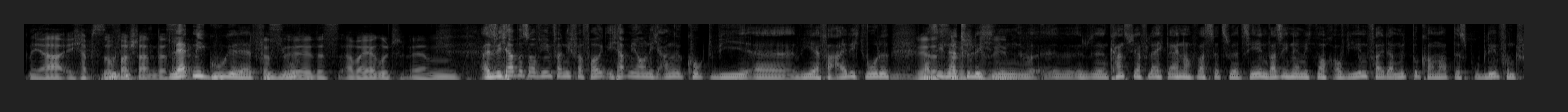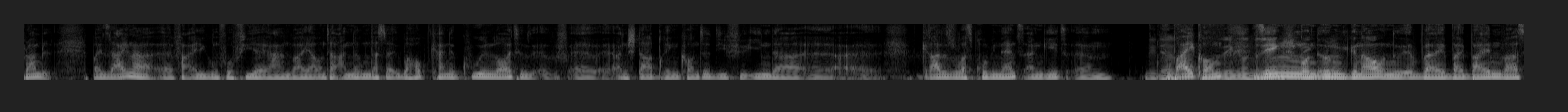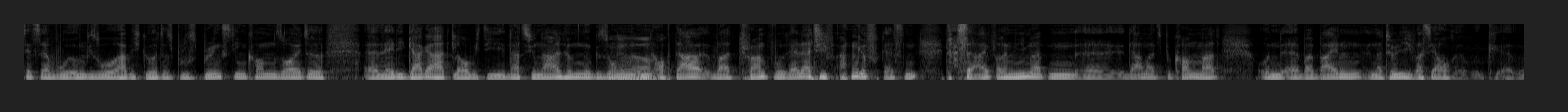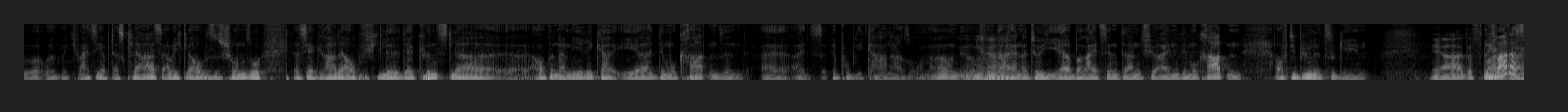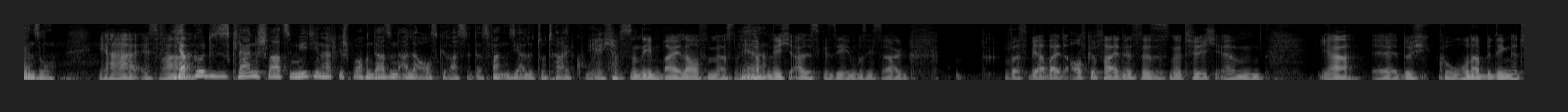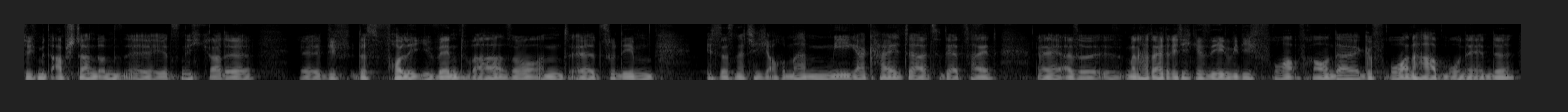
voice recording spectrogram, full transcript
Ja, ich habe es so gut. verstanden, dass. Let me Google that for dass, you. Äh, das, aber ja, gut. Ähm, also, ich habe es auf jeden Fall nicht verfolgt. Ich habe mir auch nicht angeguckt, wie, äh, wie er vereidigt wurde. Ja, was ich natürlich. Ich äh, dann kannst du ja vielleicht gleich noch was dazu erzählen. Was ich nämlich noch auf jeden Fall da mitbekommen habe: das Problem von Trump bei seiner äh, Vereidigung vor vier Jahren war ja unter anderem, dass er überhaupt keine coolen Leute äh, an den Start bringen konnte, die für ihn da äh, gerade so was Prominenz angeht. Ähm, vorbeikommen, singen und, singen und irgendwie oder? genau. Und äh, bei, bei beiden war es jetzt ja wohl irgendwie so, habe ich gehört, dass Bruce Springsteen kommen sollte. Äh, Lady Gaga hat, glaube ich, die Nationalhymne gesungen genau. und auch da war Trump wohl relativ angefressen, dass er einfach niemanden äh, damals bekommen hat. Und äh, bei beiden natürlich, was ja auch, äh, ich weiß nicht, ob das klar ist, aber ich glaube, es ist schon so, dass ja gerade auch viele der Künstler äh, auch in Amerika eher Demokraten sind als Republikaner so. Ne? Und ja. von daher natürlich eher bereit sind, dann für einen Demokraten auf die Bühne zu gehen. Ja, das war. Wie war das denn so? Ja, es war. Ich habe gehört, dieses kleine schwarze Mädchen hat gesprochen, da sind alle ausgerastet. Das fanden sie alle total cool. Ja, ich habe es so nebenbei laufen lassen. Ich ja. habe nicht alles gesehen, muss ich sagen. Was mir aber halt aufgefallen ist, das ist natürlich, ähm, ja, äh, durch Corona bedingt natürlich mit Abstand und äh, jetzt nicht gerade äh, das volle Event war. So, und äh, zudem ist das natürlich auch immer mega kalt da zu der Zeit. Äh, also man hat halt richtig gesehen, wie die Fra Frauen da gefroren haben ohne Ende.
